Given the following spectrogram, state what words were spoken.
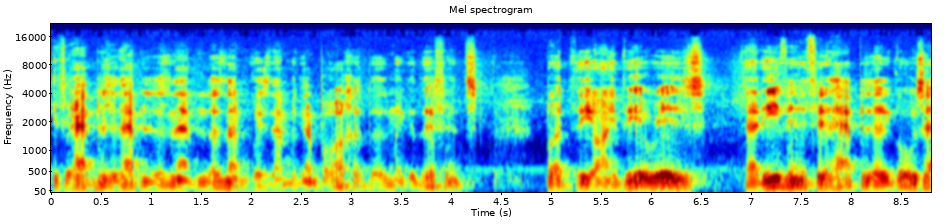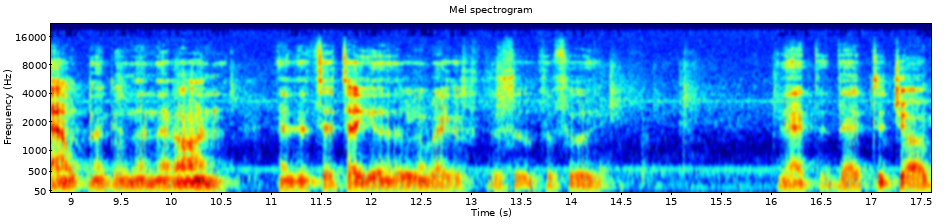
if it happens, it happens, doesn't happen, doesn't happen, because he's not making a bracha, it doesn't make a difference. But the idea is that even if it happens that it goes out, not, go- not, on, and that's how you, we're going back to, to, to Philly. That, that the job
